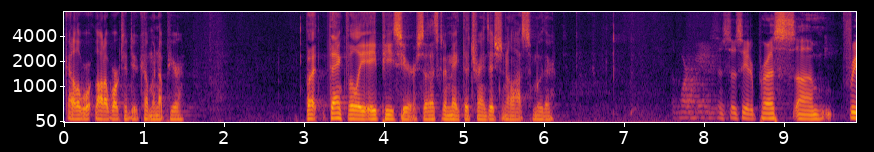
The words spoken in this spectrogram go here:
got a lot of work to do coming up here. But thankfully, AP's here, so that's going to make the transition a lot smoother. Mark Anderson, Associated Press, um, for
